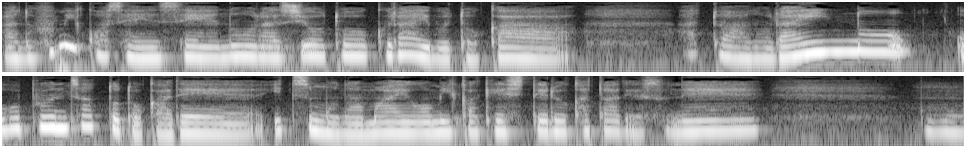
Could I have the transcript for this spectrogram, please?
あの、ふみこ先生のラジオトークライブとか、あとあの、LINE のオープンチャットとかで、いつも名前をお見かけしてる方ですね。もう、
